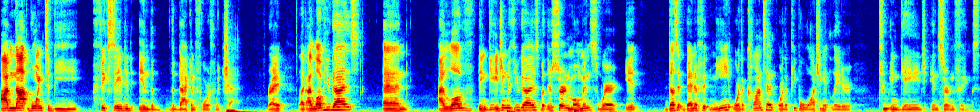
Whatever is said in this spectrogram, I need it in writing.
I'm not going to be fixated in the the back and forth with chat, right? Like I love you guys and I love engaging with you guys, but there's certain moments where it doesn't benefit me or the content or the people watching it later to engage in certain things.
